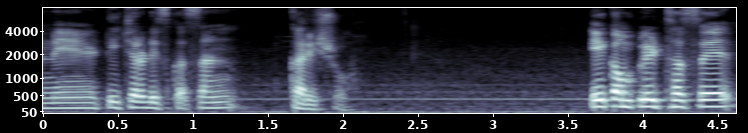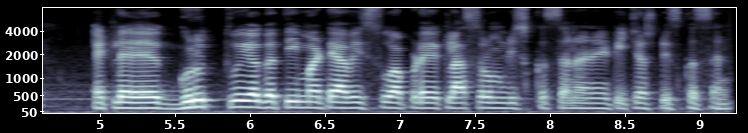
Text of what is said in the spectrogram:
અને ટીચર ડિસ્કશન કરીશું. એ કમ્પ્લીટ થશે. એટલે ગુરુત્વીય ગતિ માટે આવીશું આપણે ક્લાસરૂમ ડિસ્કશન અને ટીચર્સ ડિસ્કશન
